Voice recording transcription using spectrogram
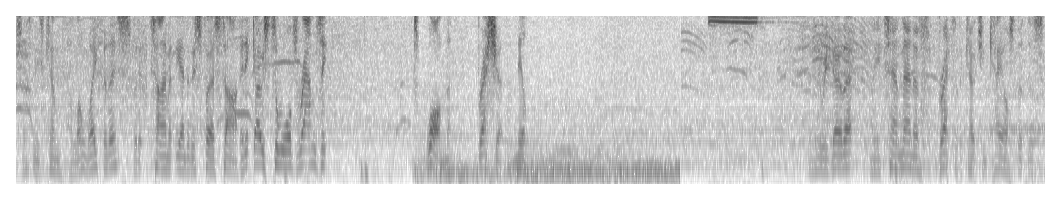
Szczesny's come a long way for this, but at time at the end of this first half, and it goes towards Ramsey. It's one, Brescia nil. So here we go then, the 10 men of Brett, the coaching chaos that there's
